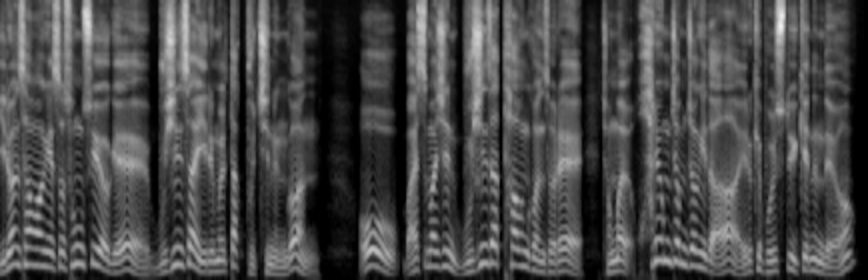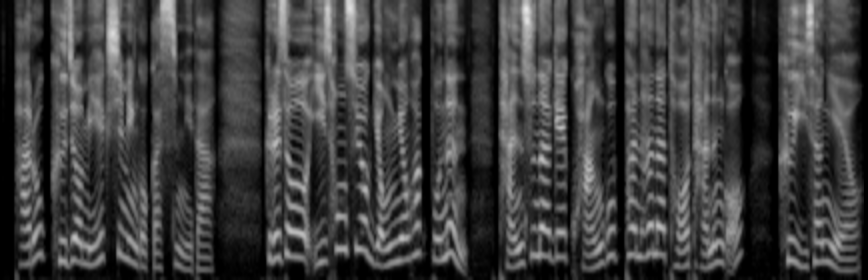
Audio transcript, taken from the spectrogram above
이런 상황에서 성수역에 무신사 이름을 딱 붙이는 건 오, 말씀하신 무신사 타운 건설에 정말 활용점정이다 이렇게 볼 수도 있겠는데요. 바로 그 점이 핵심인 것 같습니다. 그래서 이 성수역 영명 확보는 단순하게 광고판 하나 더 다는 거 그 이상이에요.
